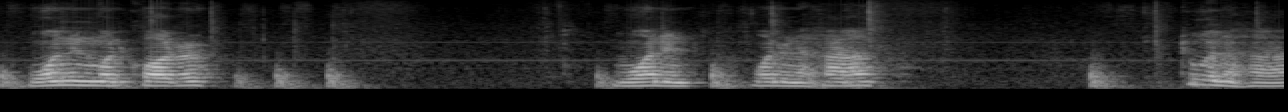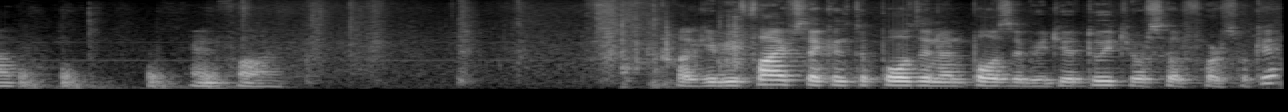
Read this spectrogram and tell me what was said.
1 and 1 quarter, 1 and one and a half, two and a half, and a half, 2 and a half, and 5. I'll give you 5 seconds to pause and unpause the video. Do it yourself first, okay?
